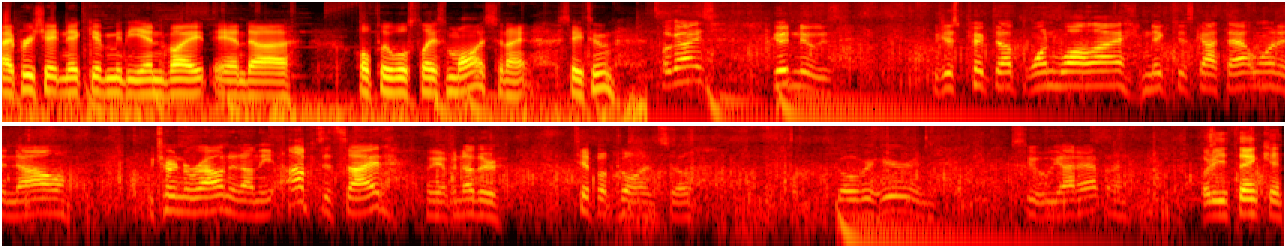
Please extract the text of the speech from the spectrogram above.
I appreciate Nick giving me the invite, and uh, hopefully we'll slay some walleyes tonight. Stay tuned. Well guys, good news. We just picked up one walleye. Nick just got that one, and now we turned around, and on the opposite side, we have another tip up going. So go over here and see what we got happening. What are you thinking?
